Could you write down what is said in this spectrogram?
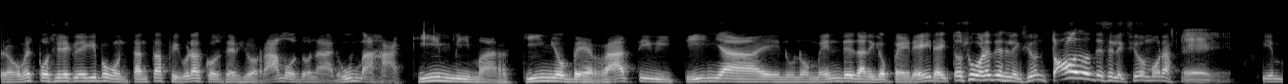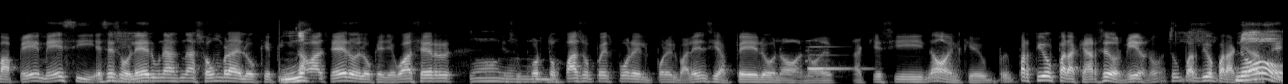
Pero ¿cómo es posible que un equipo con tantas figuras, con Sergio Ramos, Donnarumma, Hakimi, Marquinhos, Berratti, Vitiña, Nuno Méndez, Danilo Pereira y todos sus goles de selección, todos de selección, Mora? Eh, y Mbappé, Messi, ese Soler, una, una sombra de lo que pintaba a ser o de lo que llegó a ser en su corto paso pues por el, por el Valencia, pero no, no, que sí, no, el que un partido para quedarse dormido, ¿no? Es un partido para quedarse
